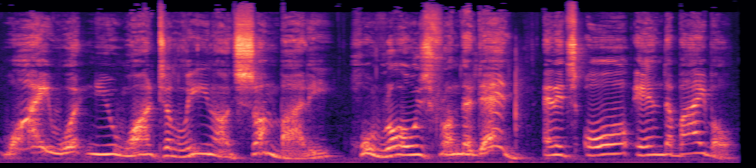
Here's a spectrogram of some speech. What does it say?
Why wouldn't you want to lean on somebody who rose from the dead? And it's all in the Bible.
